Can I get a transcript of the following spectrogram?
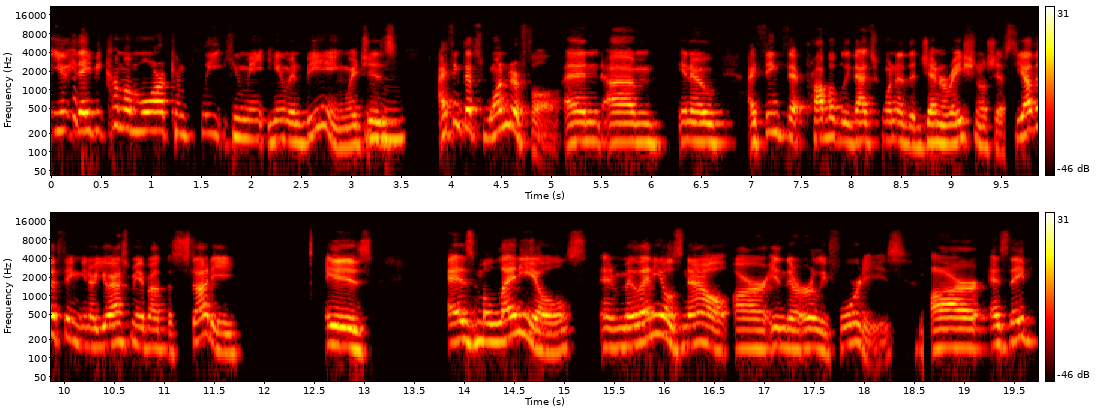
you, they become a more complete human human being, which is. Mm-hmm. I think that's wonderful. And, um, you know, I think that probably that's one of the generational shifts. The other thing, you know, you asked me about the study is as millennials and millennials now are in their early 40s are as they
